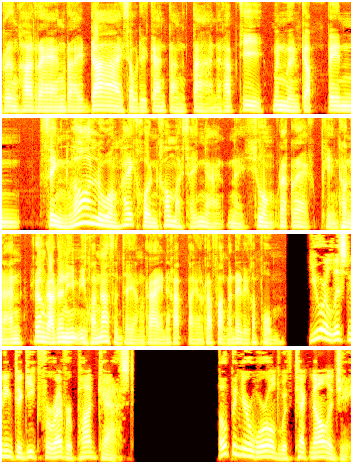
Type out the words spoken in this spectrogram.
เรื่องค่าแรงรายได้สวัสดิการต่างๆนะครับ ที่มันเหมือนกับเป็นสิ่งล่อลวงให้คนเข้ามาใช้งานในช่วงแรกๆ เพียงเท่านั้น เรื่องราวเรื่องนี้มีความน่าสนใจอย่างไรนะครับ ไปรับฟังกันได้เลยครับผม You are listening to Geek Forever podcast. Open your world with technology.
